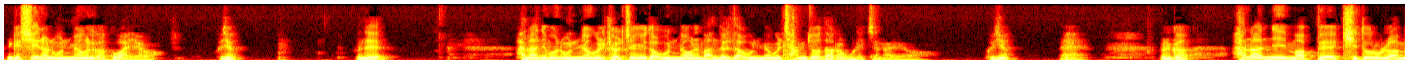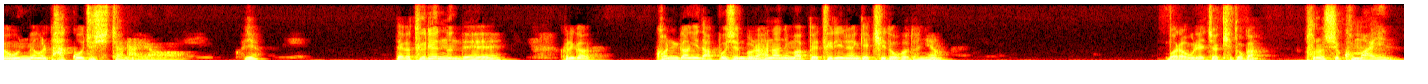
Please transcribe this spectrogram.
그러니까 씨는 운명을 갖고 와요. 그죠? 근데 하나님은 운명을 결정해다, 운명을 만들다, 운명을 창조하다라고 그랬잖아요. 그죠? 네. 그러니까 하나님 앞에 기도를 하면 운명을 바꿔주시잖아요. 그죠? 내가 드렸는데, 그러니까 건강이 나쁘신 분은 하나님 앞에 드리는 게 기도거든요. 뭐라고 그랬죠, 기도가? 프로시코마인.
